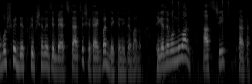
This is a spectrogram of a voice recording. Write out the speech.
অবশ্যই ডেসক্রিপশানে যে ব্যাচটা আছে, সেটা একবার দেখে নিতে পারো। ঠিক আছে বন্ধুগণ? আসছি, টাটা।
